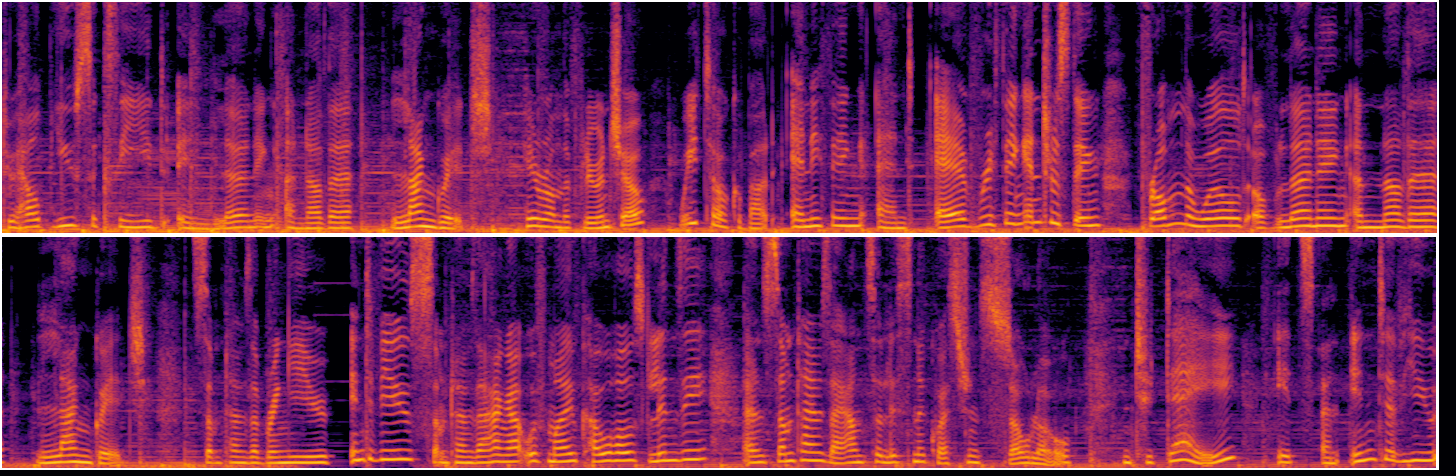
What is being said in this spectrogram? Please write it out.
to help you succeed in learning another language. Here on The Fluent Show, we talk about anything and everything interesting from the world of learning another language. Sometimes I bring you interviews, sometimes I hang out with my co host Lindsay, and sometimes I answer listener questions solo. And today, it's an interview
